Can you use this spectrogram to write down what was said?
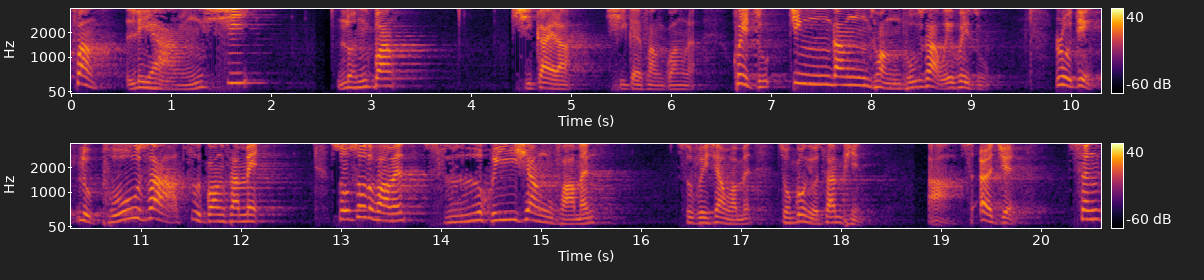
放两膝轮光，膝盖了，膝盖放光了。会主金刚闯菩萨为会主，入定入菩萨智光三昧，所说的法门十回向法门，十回向法门总共有三品，啊，十二卷，生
